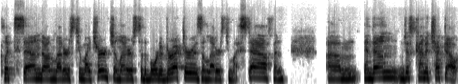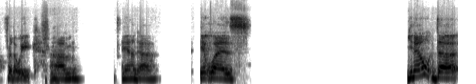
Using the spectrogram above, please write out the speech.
clicked send on letters to my church and letters to the board of directors and letters to my staff, and um, and then just kind of checked out for the week. Sure. Um, and uh, it was, you know, the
